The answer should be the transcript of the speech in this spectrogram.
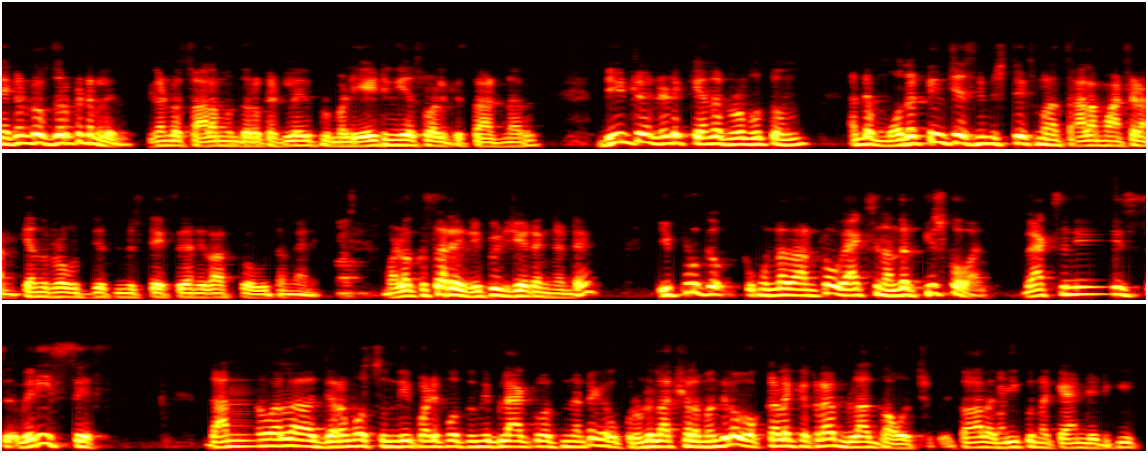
సెకండ్ డోస్ దొరకటం లేదు. సెకండ్ డోస్ చాలా మంది దొరకట్లేదు. ఇప్పుడు మళ్ళీ ఎయిటీన్ ఇయర్స్ వాళ్ళకి ఇస్తా అంటున్నారు. దీంట్లో ఏంటంటే కేంద్ర ప్రభుత్వం అంటే మొదటి నుంచి చేసిన మిస్టేక్స్ మనం చాలా మాట్లాడాం. కేంద్ర ప్రభుత్వం చేసిన మిస్టేక్స్ కానీ రాష్ట్ర ప్రభుత్వం కానీ మళ్ళీ ఒకసారి రిపీట్ చేయడం కంటే ఇప్పుడు ఉన్న దాంట్లో వ్యాక్సిన్ అందరు తీసుకోవాలి. వ్యాక్సిన్ ఈస్ వెరీ సేఫ్ దానివల్ల జ్వరం వస్తుంది పడిపోతుంది బ్లాక్ అవుతుంది అంటే ఒక రెండు లక్షల మందిలో ఒక్కళ్ళకి ఎక్కడ బ్లాక్ కావచ్చు. చాలా వీక్ ఉన్న క్యాండిడేట్కి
